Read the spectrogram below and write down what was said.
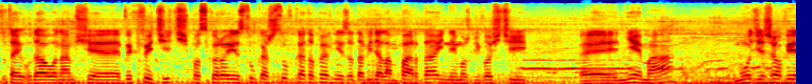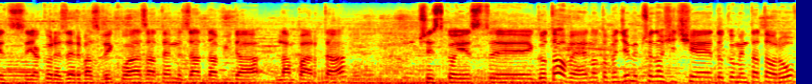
tutaj udało nam się wychwycić, bo skoro jest Łukasz Sówka, to pewnie za Dawida Lamparta, innej możliwości e, nie ma. Młodzieżowiec jako rezerwa zwykła, zatem za Dawida Lamparta. Wszystko jest e, gotowe, no to będziemy przenosić się do komentatorów.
